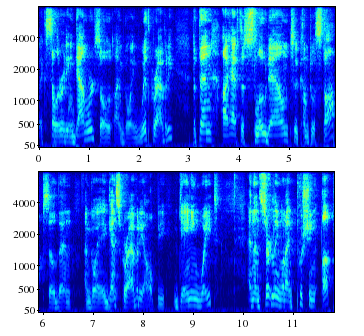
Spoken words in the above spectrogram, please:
accelerating downward, so I'm going with gravity. But then I have to slow down to come to a stop, so then I'm going against gravity, I'll be gaining weight. And then certainly when I'm pushing up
